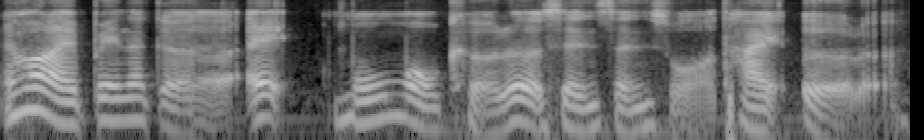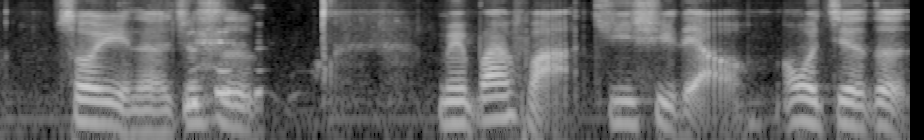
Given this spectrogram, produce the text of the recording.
哎，后来被那个哎某某可乐先生说太饿了，所以呢，就是 没办法继续聊。我觉得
